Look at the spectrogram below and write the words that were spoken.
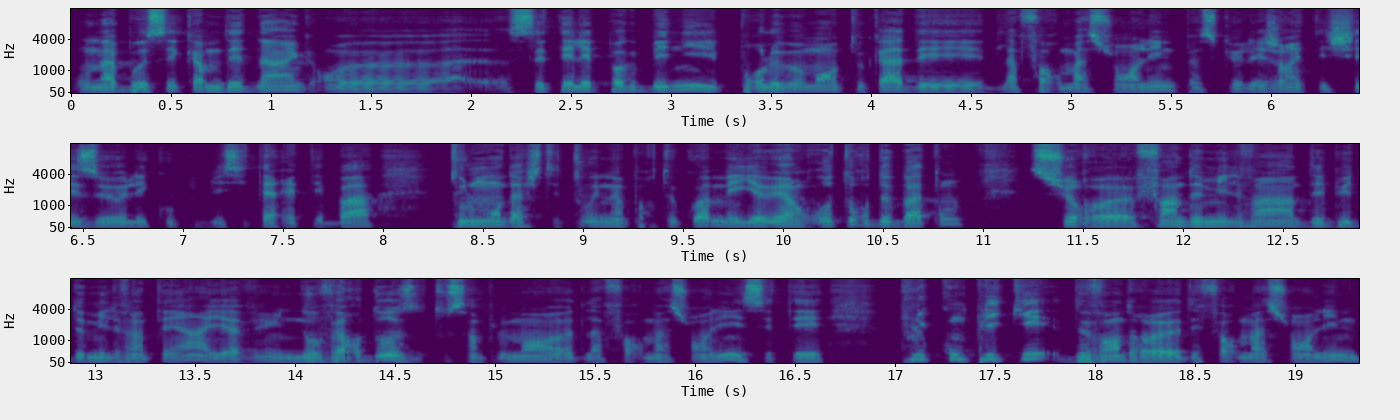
on a bossé comme des dingues. Euh, c'était l'époque bénie, pour le moment en tout cas, de la formation en ligne parce que les gens étaient chez eux, les coûts publicitaires étaient bas, tout le monde achetait tout et n'importe quoi. Mais il y a eu un retour de bâton sur euh, fin 2020, début 2021. Il y avait une overdose tout simplement euh, de la formation en ligne. C'était plus compliqué de vendre des formations en ligne.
